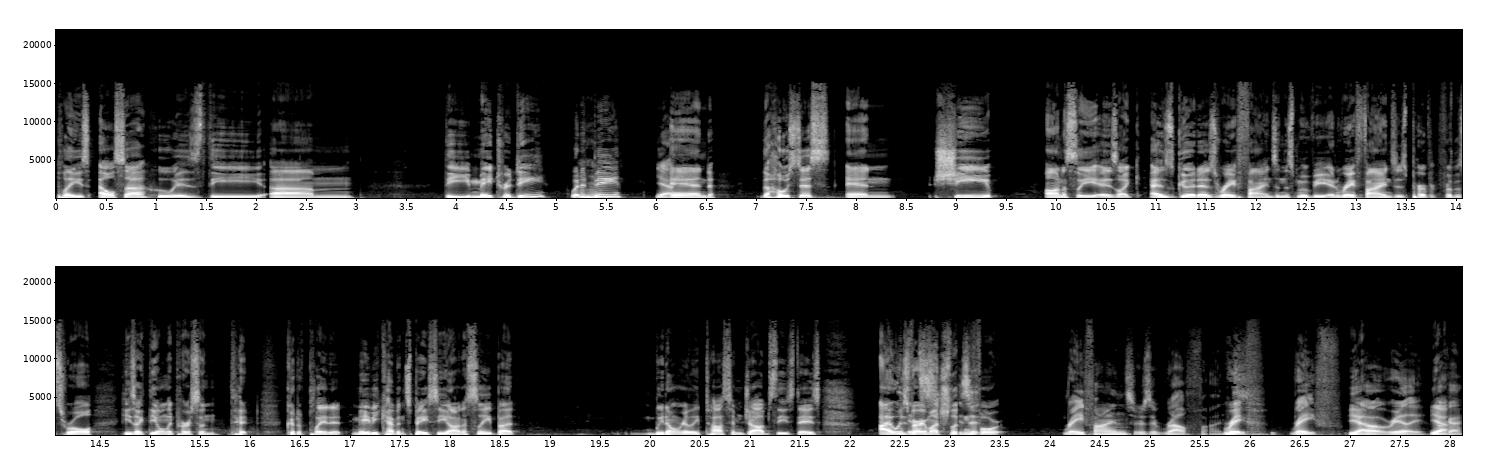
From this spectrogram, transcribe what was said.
plays Elsa, who is the um, the maitre d. Would it be? Yeah. and the hostess, and she honestly is like as good as Ray Fiennes in this movie, and Ray Fiennes is perfect for this role. He's like the only person that could have played it. Maybe Kevin Spacey, honestly, but we don't really toss him jobs these days. I was very It's- much looking is it- for Ray Fiennes or is it Ralph Fiennes? Rafe. Rafe. Yeah. Oh, really? Yeah. Okay.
